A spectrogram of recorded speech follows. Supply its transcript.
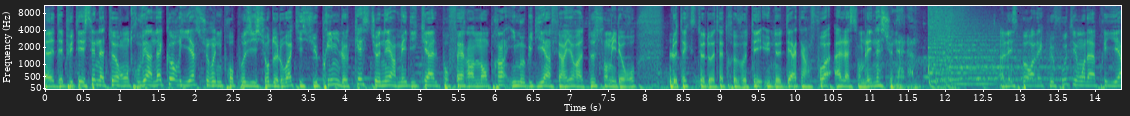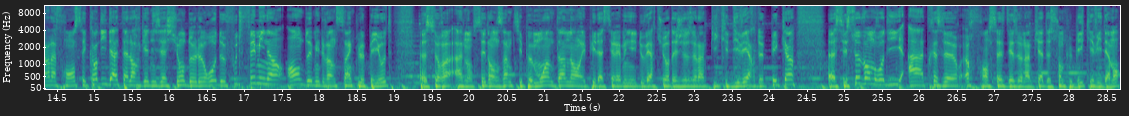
Euh, députés et sénateurs ont trouvé un accord hier sur une proposition de loi qui supprime le questionnaire médical pour faire un emprunt immobilier inférieur à 200 000 euros. Le texte doit être voté une dernière fois à l'Assemblée nationale. Les sports avec le foot et on l'a appris hier, la France est candidate à l'organisation de l'Euro de foot féminin en 2025. Le pays hôte sera annoncé dans un petit peu moins d'un an. Et puis la cérémonie d'ouverture des Jeux Olympiques d'hiver de Pékin, c'est ce vendredi à 13h, heure française des Olympiades, son public évidemment.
